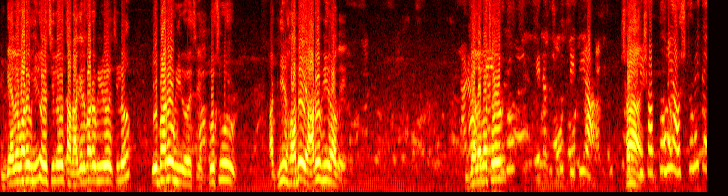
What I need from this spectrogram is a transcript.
গেল গেলবারও ভিড় হয়েছিল তার আগের বারও ভিড় হয়েছিল এবারও ভিড় হয়েছে প্রচুর। আর ভিড় হবে আরও ভিড় হবে। গেল বছর এটা তো শুধু তৃতীয়া। হ্যাঁ। ষষ্ঠী সপ্তমী অষ্টমীতে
